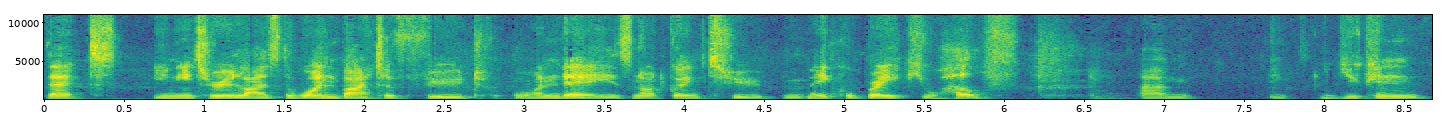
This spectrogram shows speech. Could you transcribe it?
that you need to realize the one bite of food one day is not going to make or break your health. Um, you can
